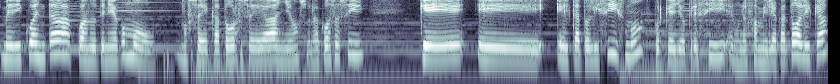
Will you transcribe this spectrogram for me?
me di cuenta cuando tenía como, no sé, 14 años, una cosa así, que eh, el catolicismo, porque yo crecí en una familia católica,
